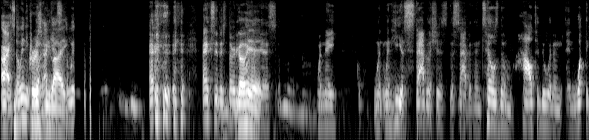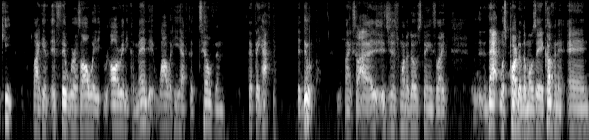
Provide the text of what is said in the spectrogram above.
all right, so anyway, be like- Exodus 31, Go I ahead. guess, when they when when he establishes the Sabbath and tells them how to do it and, and what to keep. Like if, if it was already already commanded, why would he have to tell them that they have to, to do it? Like so I it's just one of those things like that was part of the Mosaic covenant and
